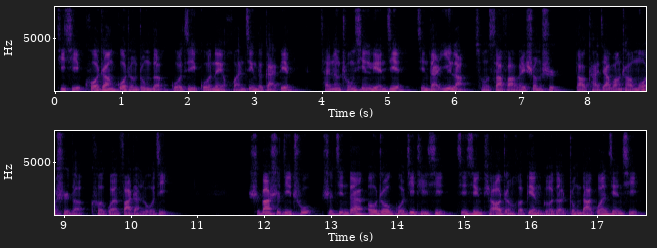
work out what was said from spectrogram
及其扩张过程中的国际国内环境的改变，才能重新连接近代伊朗从萨法维盛世。到凯加王朝末世的客观发展逻辑。十八世纪初是近代欧洲国际体系进行调整和变革的重大关键期，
